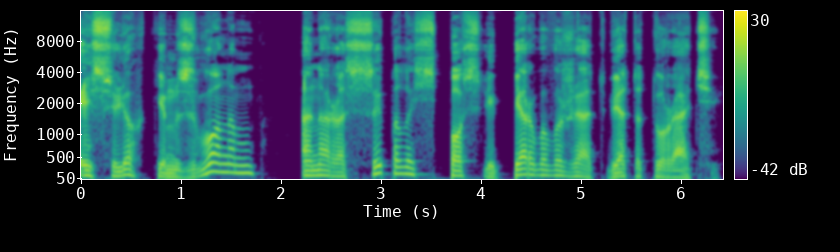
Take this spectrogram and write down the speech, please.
и с легким звоном она рассыпалась после первого же ответа Турати.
